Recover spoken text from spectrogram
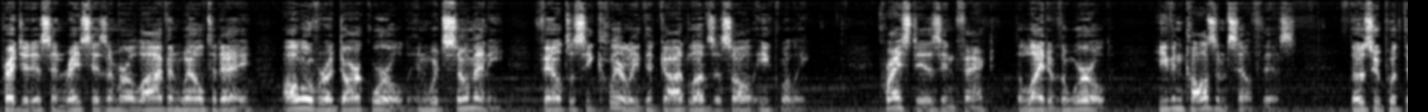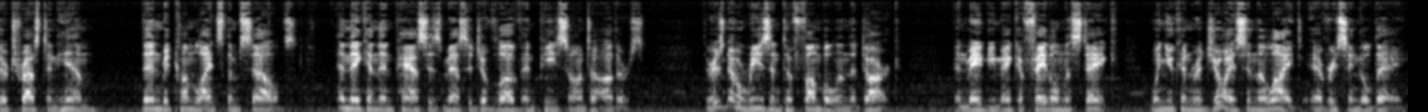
Prejudice and racism are alive and well today, all over a dark world in which so many fail to see clearly that God loves us all equally. Christ is, in fact, the light of the world. He even calls himself this. Those who put their trust in him then become lights themselves, and they can then pass his message of love and peace on to others. There is no reason to fumble in the dark, and maybe make a fatal mistake when you can rejoice in the light every single day.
